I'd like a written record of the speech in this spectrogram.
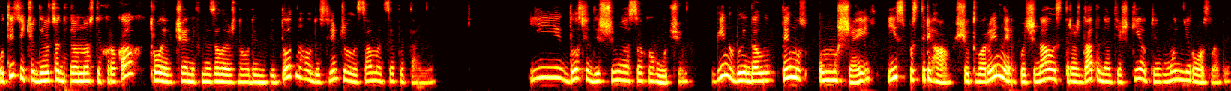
У 1990-х роках троє вчених незалежно один від одного досліджували саме це питання. І досліди Шимона Сакагучі. Він видалив тимус у мушей і спостерігав, що тварини починали страждати на тяжкі аутоімунні розлади,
